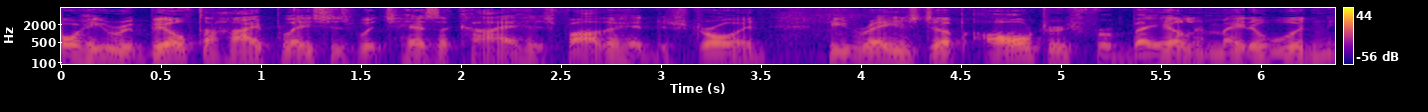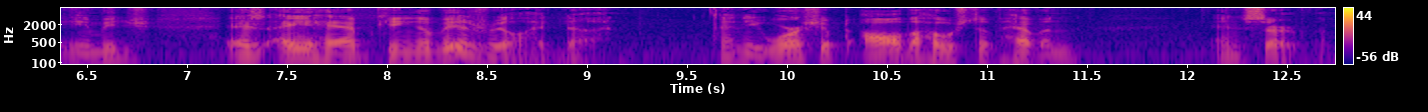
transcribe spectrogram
For he rebuilt the high places which Hezekiah his father had destroyed. He raised up altars for Baal and made a wooden image, as Ahab king of Israel had done and he worshipped all the host of heaven and served them.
